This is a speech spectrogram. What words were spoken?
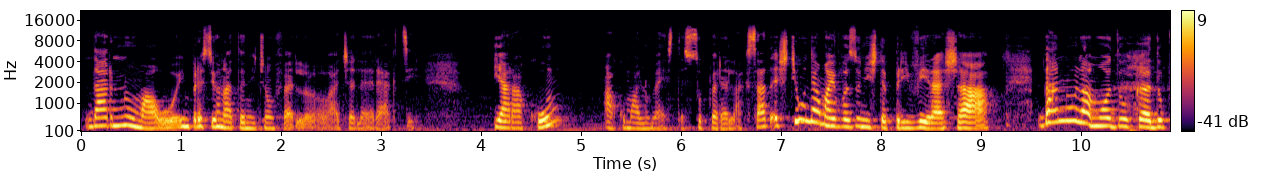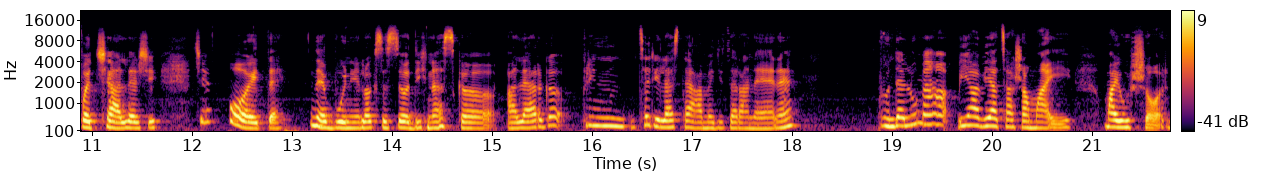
Dar nu m-au impresionat în niciun fel uh, acele reacții. Iar acum, acum lumea este super relaxată. Știu unde am mai văzut niște priviri așa, dar nu la modul că după ce alergi și ce, uite, nebunii, în loc să se odihnească, aleargă prin țările astea mediteraneene, unde lumea ia viața așa mai, mai ușor,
